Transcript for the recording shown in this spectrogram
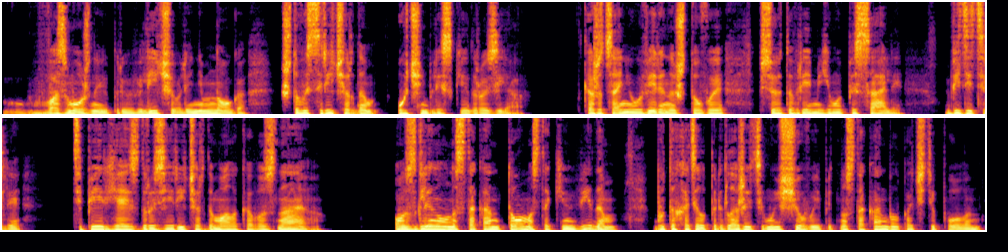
возможно, и преувеличивали немного, что вы с Ричардом очень близкие друзья. Кажется, они уверены, что вы все это время ему писали. Видите ли, теперь я из друзей Ричарда мало кого знаю». Он взглянул на стакан Тома с таким видом, будто хотел предложить ему еще выпить, но стакан был почти полон.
